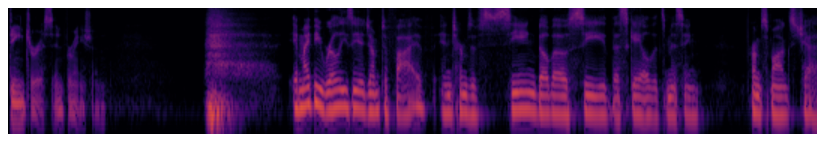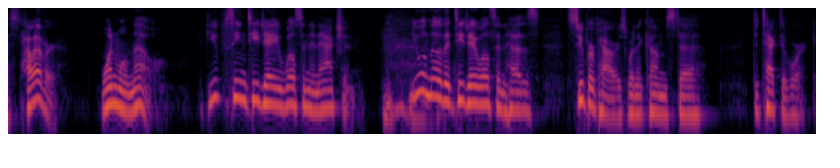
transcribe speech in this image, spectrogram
dangerous information. It might be real easy to jump to five in terms of seeing Bilbo see the scale that's missing from Smaug's chest. However, one will know if you've seen TJ Wilson in action, you will know that TJ Wilson has superpowers when it comes to detective work,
